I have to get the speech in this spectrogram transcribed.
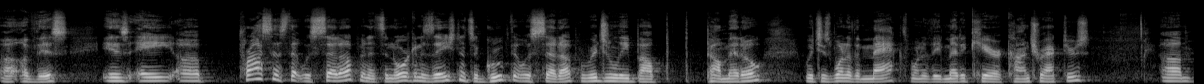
uh, of this, is a uh, process that was set up, and it's an organization, it's a group that was set up originally by Palmetto, which is one of the MACs, one of the Medicare contractors. Um,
